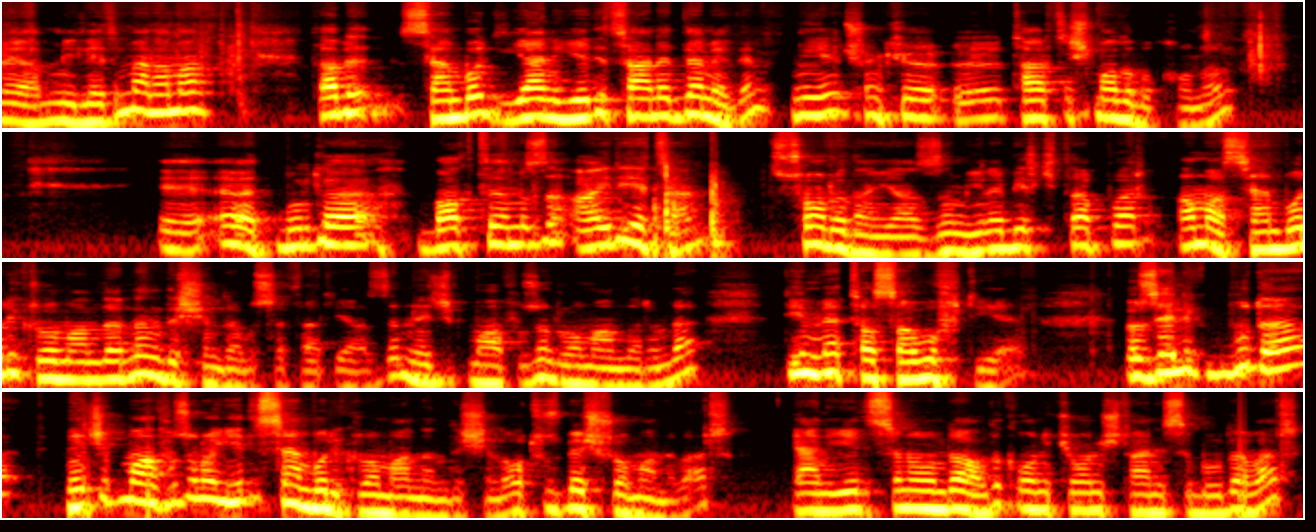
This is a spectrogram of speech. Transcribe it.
veya milletim ben ama tabi sembol yani 7 tane demedim. Niye? Çünkü e, tartışmalı bu konu. E, evet burada baktığımızda ayrıyeten sonradan yazdığım yine bir kitap var ama sembolik romanlarının dışında bu sefer yazdım. Necip Mahfuz'un romanlarında Din ve Tasavvuf diye. Özellikle bu da Necip Mahfuz'un o 7 sembolik romanının dışında 35 romanı var. Yani 7'sini onda aldık. 12-13 tanesi burada var.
